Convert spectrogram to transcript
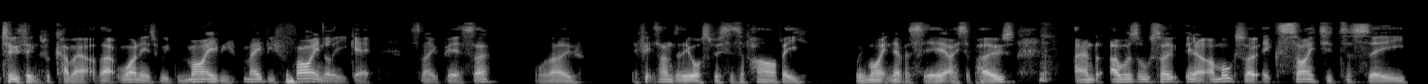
two things would come out of that. One is we'd maybe maybe finally get Snowpiercer, although if it's under the auspices of Harvey, we might never see it, I suppose. And I was also, you know, I'm also excited to see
